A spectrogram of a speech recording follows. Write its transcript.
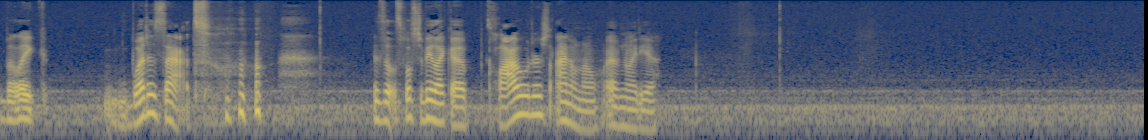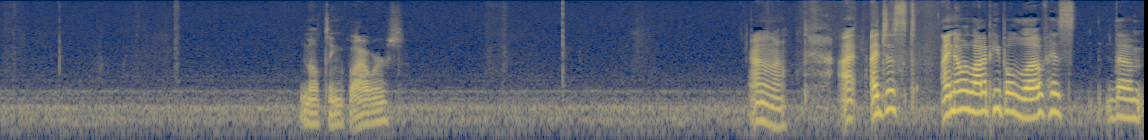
but like, what is that? is it supposed to be like a cloud or something? I don't know. I have no idea. Melting flowers. I don't know. I I just I know a lot of people love his the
